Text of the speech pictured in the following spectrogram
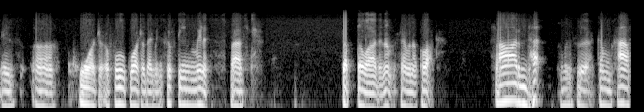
is a quarter a full quarter that means 15 minutes past saptavadanam 7 o'clock. sardha was uh, come half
